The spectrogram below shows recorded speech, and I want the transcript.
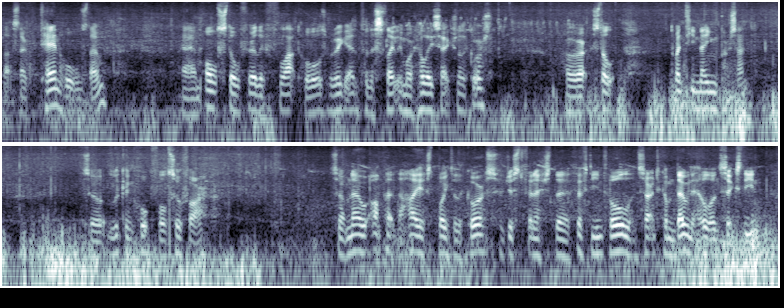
That's now 10 holes down. Um, all still fairly flat holes when we get into the slightly more hilly section of the course. However, still 29%. So looking hopeful so far. So I'm now up at the highest point of the course. We've just finished the 15th hole and starting to come down the hill on 16.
